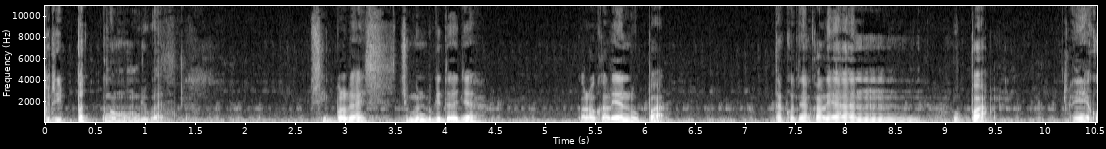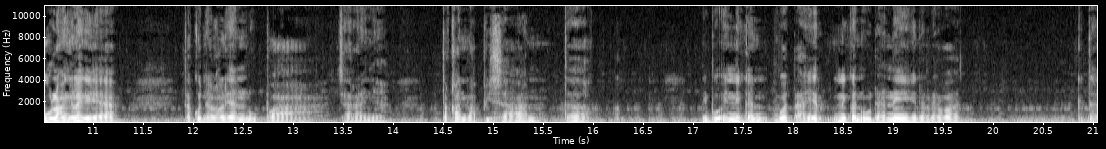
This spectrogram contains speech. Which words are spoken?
beribet ngomong juga. Simple guys, cuman begitu aja. Kalau kalian lupa, takutnya kalian lupa ini aku ulangi lagi ya. Takutnya kalian lupa caranya. Tekan lapisan tek. Ibu ini kan buat akhir. Ini kan udah nih udah lewat. Kita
